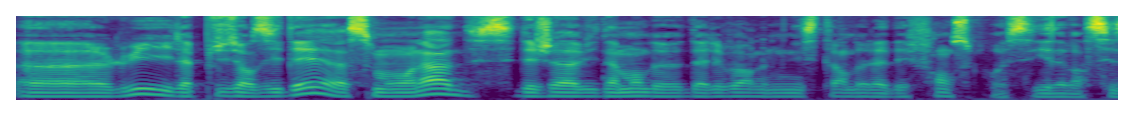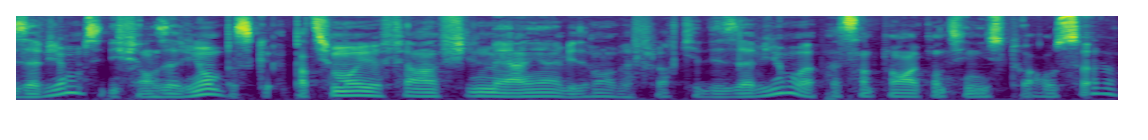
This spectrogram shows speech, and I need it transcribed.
Euh, lui, il a plusieurs idées. À ce moment-là, c'est déjà évidemment d'aller voir le ministère de la Défense pour essayer d'avoir ses avions, ses différents avions, parce qu'à partir du moment où il veut faire un film aérien, évidemment, il va falloir qu'il y ait des avions. On va pas simplement raconter une histoire au sol.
